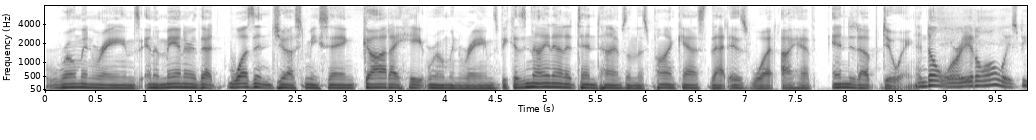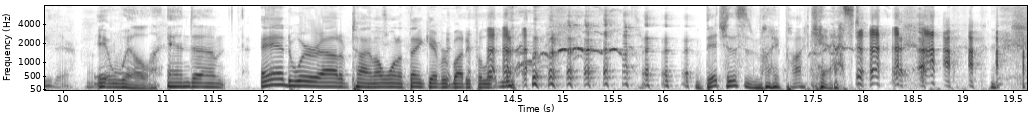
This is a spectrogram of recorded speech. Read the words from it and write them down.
Roman Reigns in a manner that wasn't just me saying, God, I hate Roman Reigns, because nine out of 10 times on this podcast, that is what I have ended up doing. And don't worry, it'll always be there. It will. And um, And we're out of time. I want to thank everybody for listening. bitch, this is my podcast.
